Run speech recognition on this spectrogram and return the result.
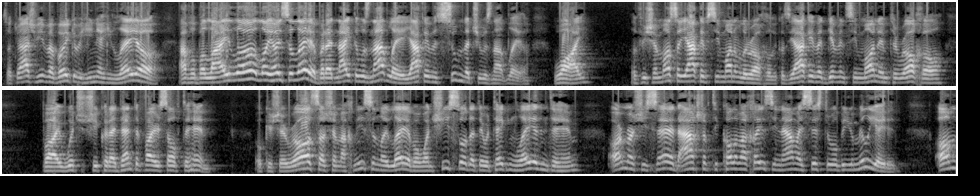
So Rash Viva Boike v'hina hileya. Aval balayla loy. But at night it was not Leah. Yaakov assumed that she was not Leah. Why? Lefishamasa Yaakov simanim l'Rachel. Because Yaakov had given simanim to Rachel by which she could identify herself to him. Okay, but when she saw that they were taking Leah into him, Armar, she said, Now my sister will be humiliated. So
